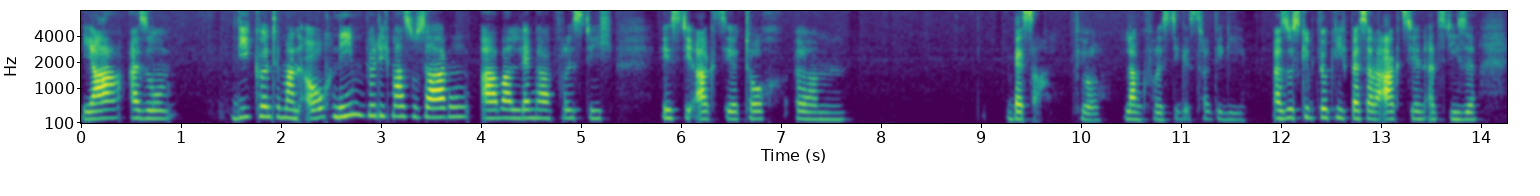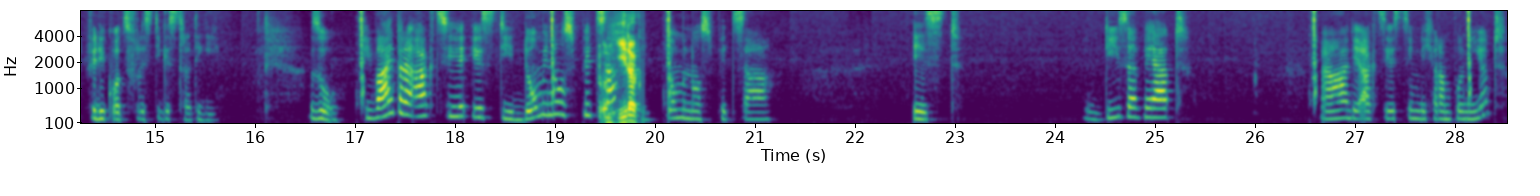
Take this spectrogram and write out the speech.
Ja, also die könnte man auch nehmen, würde ich mal so sagen, aber längerfristig ist die Aktie doch ähm, besser für langfristige Strategie. Also es gibt wirklich bessere Aktien als diese für die kurzfristige Strategie. So, die weitere Aktie ist die Domino's Pizza. Und jeder die Domino's Pizza ist dieser Wert. Ja, die Aktie ist ziemlich ramponiert.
